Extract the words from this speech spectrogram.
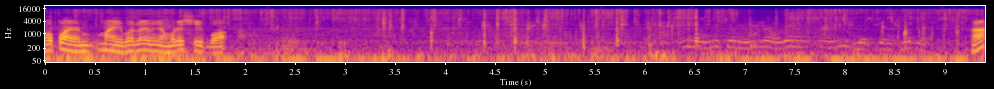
มาปล่อยมันใหม่เบิดเลยมันยังไม่ได้ฉีกบ่ฮะ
